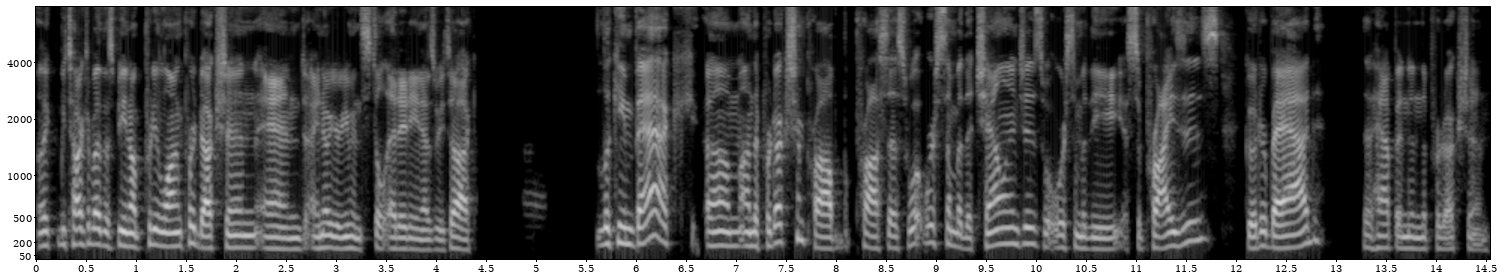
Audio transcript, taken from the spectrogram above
Like we talked about this being a pretty long production, and I know you're even still editing as we talk. Looking back um, on the production prob- process, what were some of the challenges? What were some of the surprises, good or bad, that happened in the production?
